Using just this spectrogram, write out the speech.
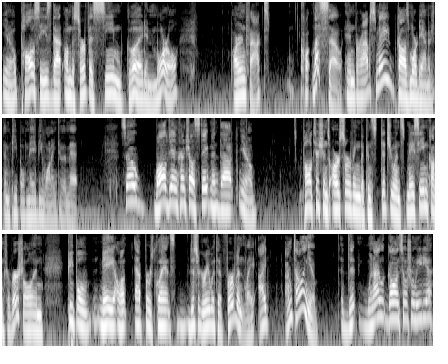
you know, policies that on the surface seem good and moral are in fact less so and perhaps may cause more damage than people may be wanting to admit. So while Dan Crenshaw's statement that, you know, politicians are serving the constituents may seem controversial and people may at first glance disagree with it fervently i i'm telling you that when i go on social media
